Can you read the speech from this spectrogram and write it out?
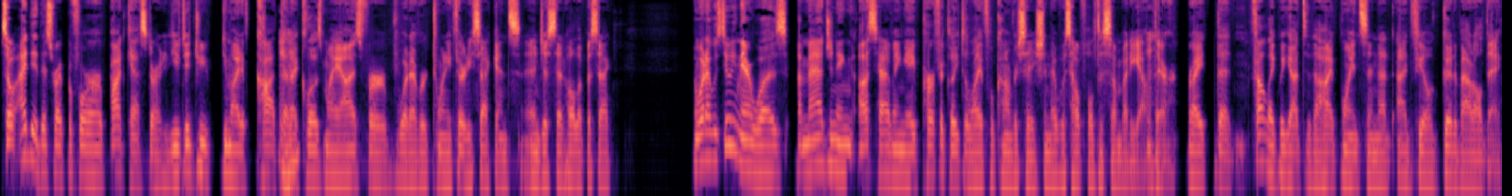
So I did this right before our podcast started. You did you you might have caught that Mhm. I closed my eyes for whatever 20 30 seconds and just said hold up a sec. And what I was doing there was imagining us having a perfectly delightful conversation that was helpful to somebody out Mhm. there, right? That felt like we got to the high points and that I'd feel good about all day.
